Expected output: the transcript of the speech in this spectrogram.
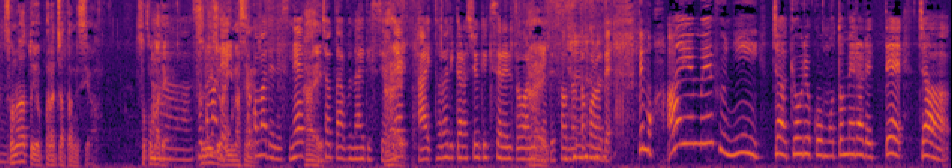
うん、その後酔っ払っちゃったんですよ。そこまで。それ以上は言いません。そこまでですね、はい、ちょっと危ないですよね、はい、はい、隣から襲撃されると悪いので、そんなところで。でも IMF にじゃあ協力を求められてじゃあ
